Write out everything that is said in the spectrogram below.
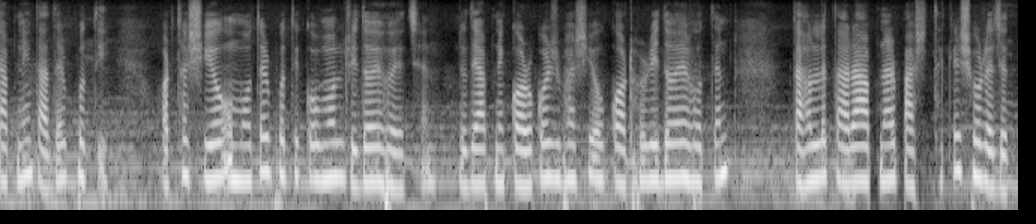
আপনি তাদের প্রতি, অর্থাৎ স্বীয় উমতের প্রতি কোমল হৃদয়ে হয়েছেন। যদি আপনি কর্কশভাষী ও কঠোর হৃদয়ের হতেন তাহলে তারা আপনার পাশ থেকে সরে যেত।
